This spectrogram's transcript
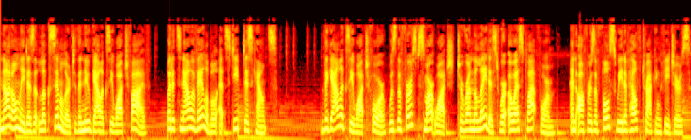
Not only does it look similar to the new Galaxy Watch 5, but it's now available at steep discounts. The Galaxy Watch 4 was the first smartwatch to run the latest Wear OS platform, and offers a full suite of health tracking features.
